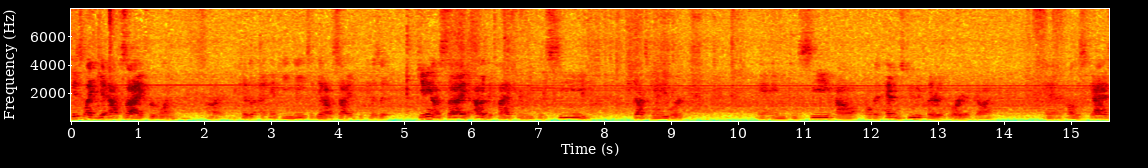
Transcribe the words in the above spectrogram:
kids like getting outside for one, uh, because I think you need to get outside because it, getting outside, out of the classroom, you can see God's handiwork. And, and you can see how, how the heavens do declare the glory of God. And how the skies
